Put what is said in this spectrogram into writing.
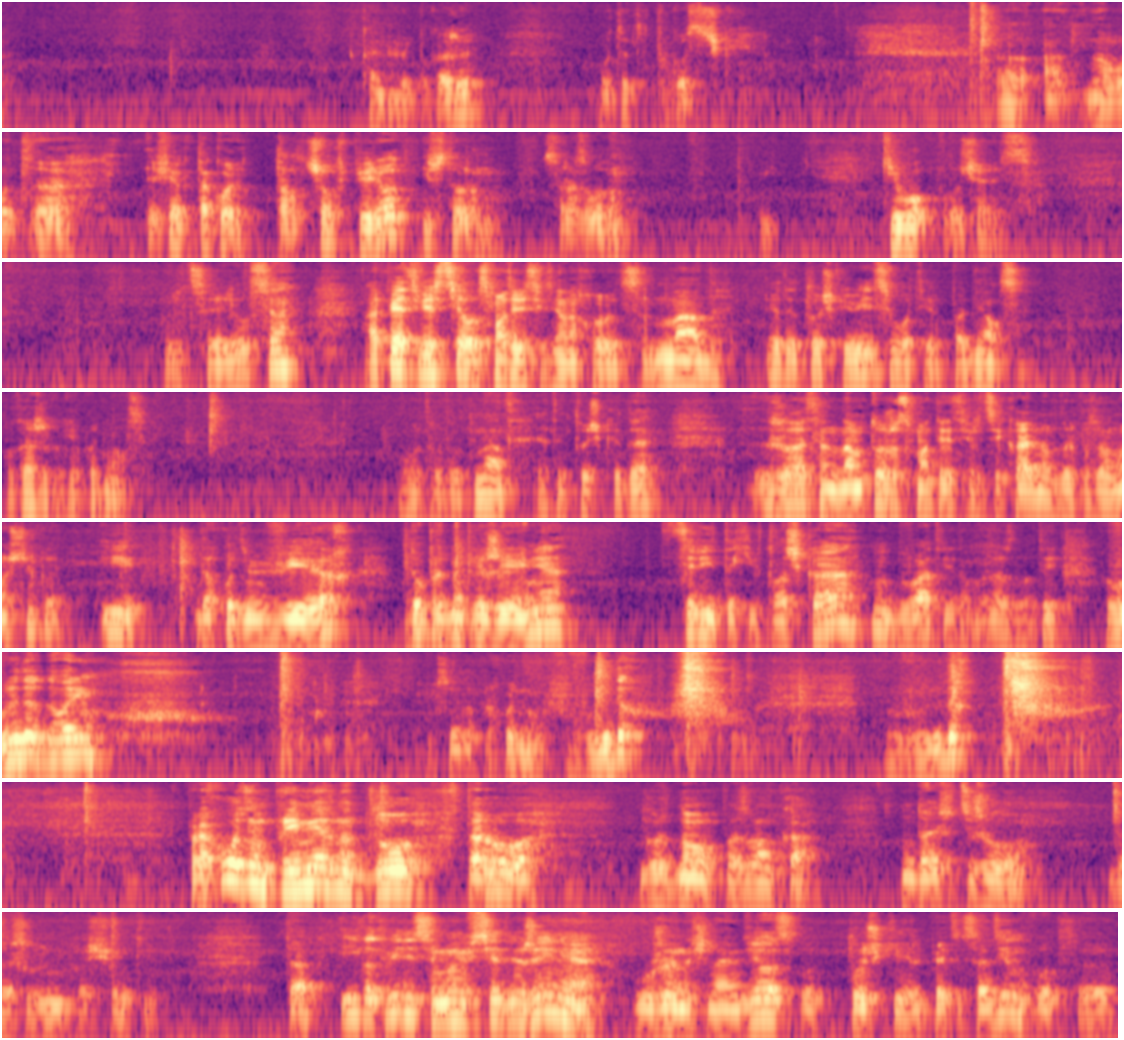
камеру покажи, вот этой косточкой. А, а, ну вот а, эффект такой, толчок вперед и в сторону с разводом. Кивок получается. Прицелился. Опять вес тела, смотрите, где находится. Над этой точкой, видите, вот я поднялся. Покажи, как я поднялся. Вот, вот, вот, над этой точкой, да. Желательно нам тоже смотреть вертикально вдоль позвоночника. И доходим вверх до преднапряжения. Три таких толчка, ну, два, три, там, раз, два, три. Выдох, говорим. Все это проходим. Выдох. Выдох. Проходим примерно до второго грудного позвонка. Ну, дальше тяжело. Дальше уже не прощелкивает. Так, и как видите, мы все движения уже начинаем делать от точки L5S1, от э,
